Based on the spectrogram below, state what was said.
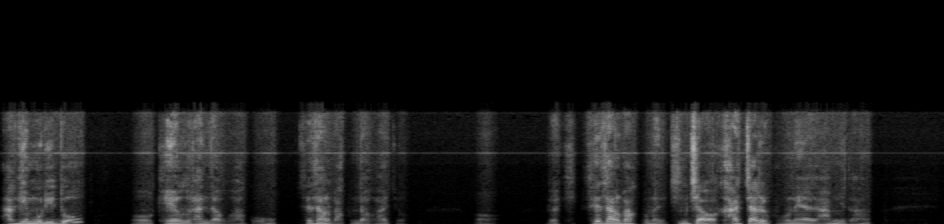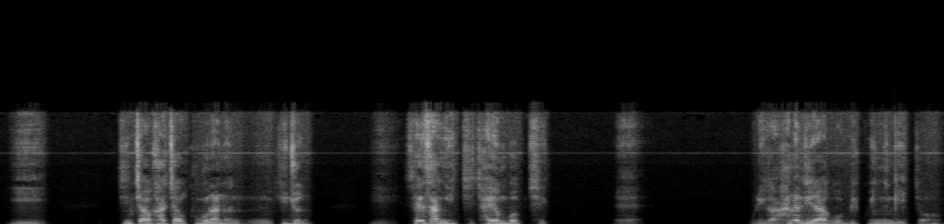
악의 무리도 개혁을 한다고 하고 세상을 바꾼다고 하죠. 그러니까 세상을 바꾸는 진짜와 가짜를 구분해야 합니다. 이 진짜와 가짜를 구분하는 기준, 이 세상 이치, 자연 법칙, 예, 우리가 하늘이라고 믿고 있는 게 있죠.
